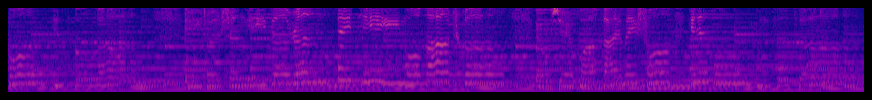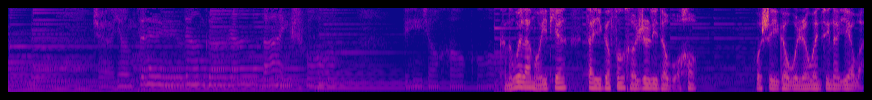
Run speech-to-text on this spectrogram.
我也走了，一转身一样对于两个人来说比较好。可能未来某一天，在一个风和日丽的午后，或是一个无人问津的夜晚，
